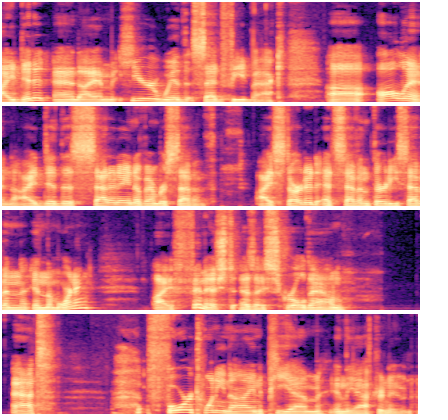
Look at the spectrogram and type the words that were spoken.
I did it, and I am here with said feedback. Uh, all in, I did this Saturday, November seventh. I started at seven thirty-seven in the morning. I finished as I scroll down at 4:29 p.m. in the afternoon.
